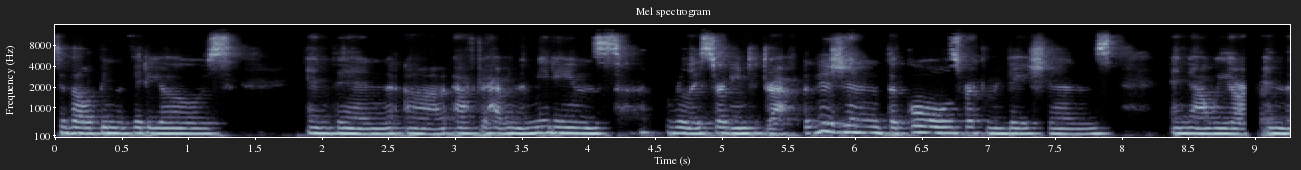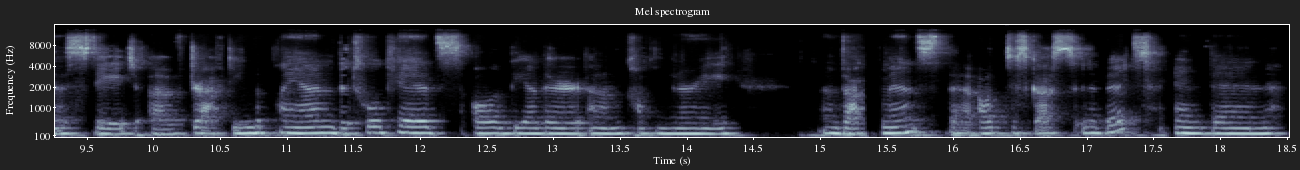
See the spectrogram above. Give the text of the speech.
developing the videos and then uh, after having the meetings, really starting to draft the vision, the goals, recommendations. And now we are in the stage of drafting the plan, the toolkits, all of the other um, complementary um, documents that I'll discuss in a bit. And then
